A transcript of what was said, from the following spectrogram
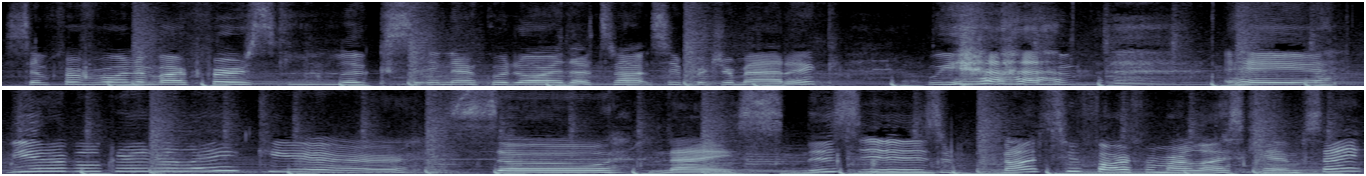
So for one of our first looks in Ecuador that's not super dramatic, we have a beautiful Crater Lake here. So nice. This is not too far from our last campsite.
